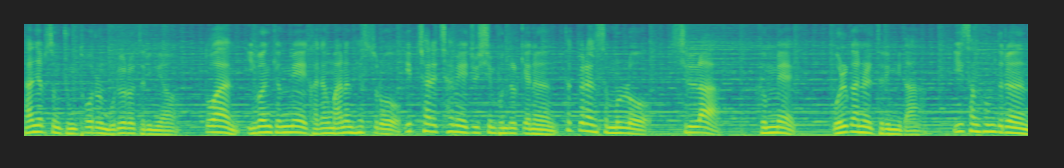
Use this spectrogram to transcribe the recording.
단엽성 중토를 무료로 드리며 또한 이번 경매에 가장 많은 횟수로 입찰에 참여해주신 분들께는 특별한 선물로 신라, 금맥, 월간을 드립니다. 이 상품들은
